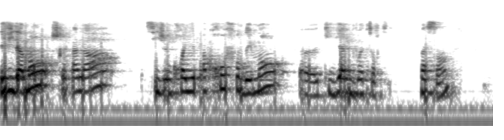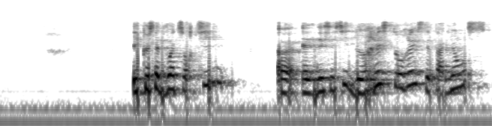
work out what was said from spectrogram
Évidemment, je ne serais pas là si je ne croyais pas profondément euh, qu'il y a une voie de sortie. Pas simple, et que cette voie de sortie, euh, elle nécessite de restaurer cette alliance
